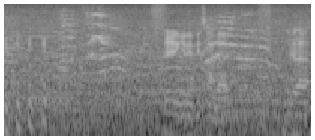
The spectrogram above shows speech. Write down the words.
Didn't give me a peace sign back. Look at that.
